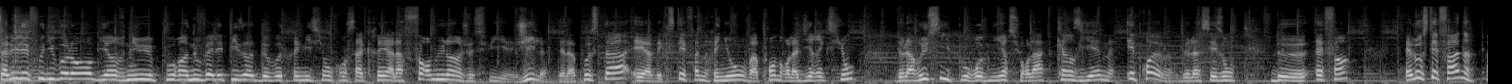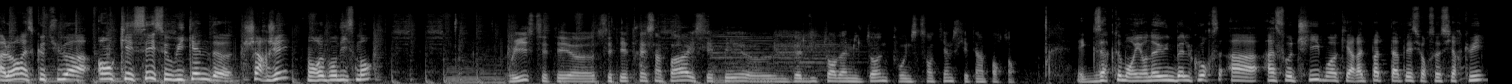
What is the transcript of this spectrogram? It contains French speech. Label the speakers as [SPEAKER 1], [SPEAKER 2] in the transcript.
[SPEAKER 1] Salut les fous du volant, bienvenue pour un nouvel épisode de votre émission consacrée à la Formule 1. Je suis Gilles Della Posta et avec Stéphane Rignot, on va prendre la direction de la Russie pour revenir sur la 15e épreuve de la saison de F1. Hello Stéphane, alors est-ce que tu as encaissé ce week-end chargé en rebondissement?
[SPEAKER 2] Oui, c'était euh, c'était très sympa et c'était euh, une belle victoire d'Hamilton pour une centième, ce qui était important.
[SPEAKER 1] Exactement, et on a eu une belle course à, à Sochi, moi qui arrête pas de taper sur ce circuit.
